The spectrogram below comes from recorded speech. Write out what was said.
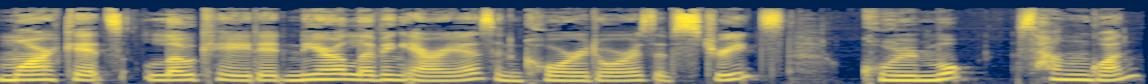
markets located near living areas and corridors of streets. 골목 상권.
